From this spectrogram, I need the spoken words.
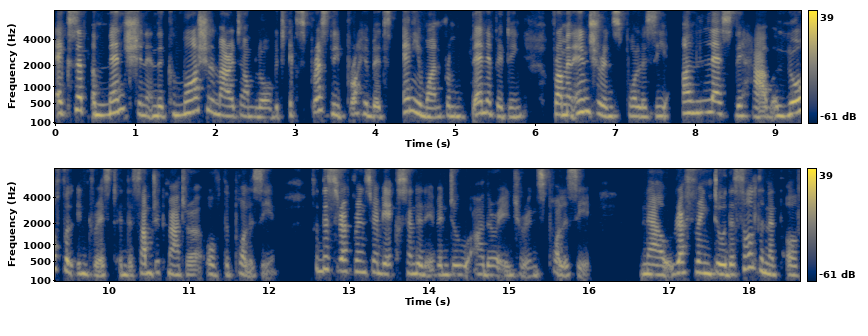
except a mention in the commercial maritime law, which expressly prohibits anyone from benefiting from an insurance policy unless they have a lawful interest in the subject matter of the policy. So this reference may be extended even to other insurance policy. Now, referring to the Sultanate of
